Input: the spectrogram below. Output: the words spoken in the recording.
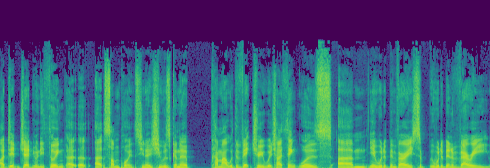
I did genuinely think at, at, at some points you know she was going to come out with the victory, which I think was um, it would have been very it would have been a very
